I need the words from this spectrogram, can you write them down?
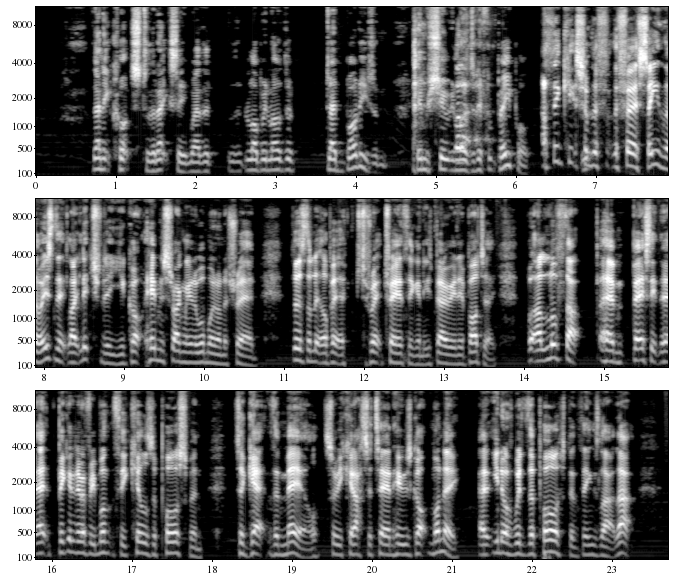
Then it cuts to the next scene where they're lobbing loads of dead bodies and him shooting Well, loads of different people. I think it's from the f- the first scene though, isn't it? Like literally, you've got him strangling a woman on a train, does the little bit of tra- train thing, and he's burying her body. But I love that. Um, basically, at the beginning of every month, he kills a postman to get the mail, so he can ascertain who's got money. Uh, you know, with the post and things like that,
